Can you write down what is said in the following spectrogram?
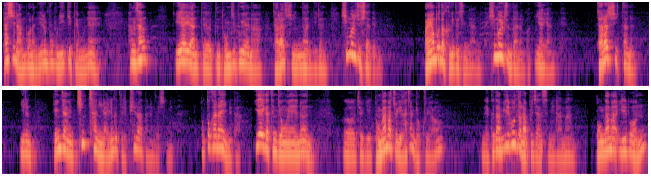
다시는 안 보는 이런 부분이 있기 때문에 항상 이 아이한테 어떤 동기부여나 잘할 수 있는 이런 힘을 주셔야 됩니다. 방향보다 그게 더 중요합니다. 힘을 준다는 것, 이 아이한테. 잘할 수 있다는 이런 굉장히 칭찬이나 이런 것들이 필요하다는 것입니다. 똑똑한 아이입니다. 이 아이 같은 경우에는 어, 저기 동남아 쪽이 가장 좋고요. 네, 그다음 일본도 나쁘지 않습니다만 동남아, 일본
